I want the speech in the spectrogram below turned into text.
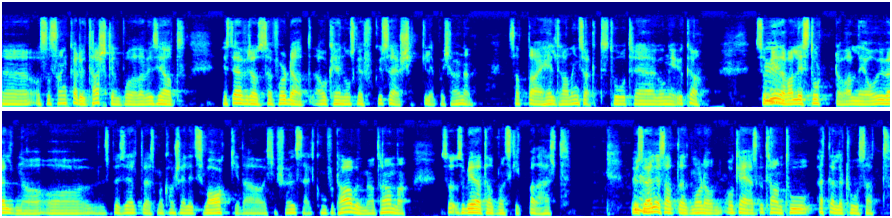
Eh, og så senker du terskelen på det. Det vil si at i stedet for å se for deg at ok, nå skal jeg fokusere skikkelig på kjernen, sette av en hel treningsøkt to-tre ganger i uka, så blir det veldig stort og veldig overveldende. Og, og spesielt hvis man kanskje er litt svak i det og ikke føler seg helt komfortabel med å trene, så, så blir det til at man skipper det helt. Hvis du heller setter et mål om ok, jeg skal trene to, ett eller to sett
